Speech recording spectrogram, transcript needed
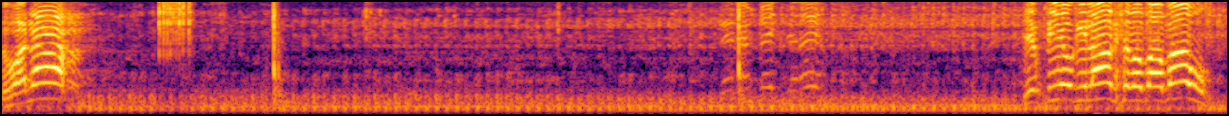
Duha na! Tiyog-tiyog ilang sa mababaw!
